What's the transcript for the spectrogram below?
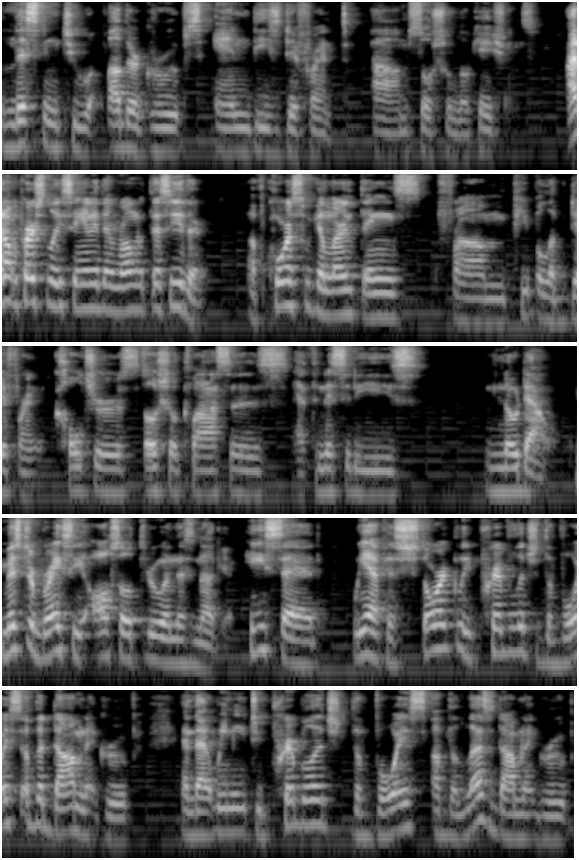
listening to other groups in these different um, social locations. I don't personally see anything wrong with this either. Of course, we can learn things from people of different cultures, social classes, ethnicities, no doubt. Mr. Bracey also threw in this nugget. He said, we have historically privileged the voice of the dominant group and that we need to privilege the voice of the less dominant group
